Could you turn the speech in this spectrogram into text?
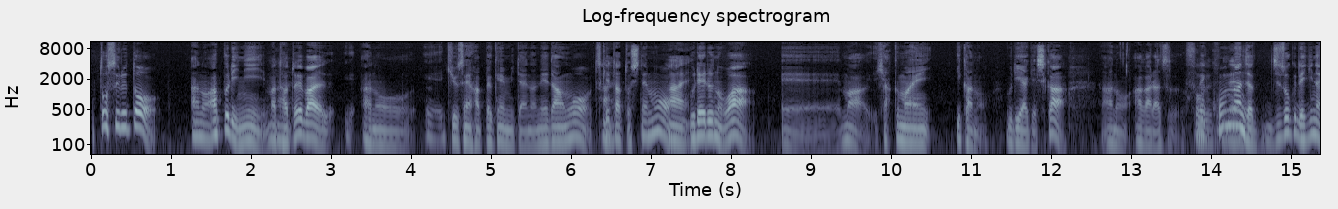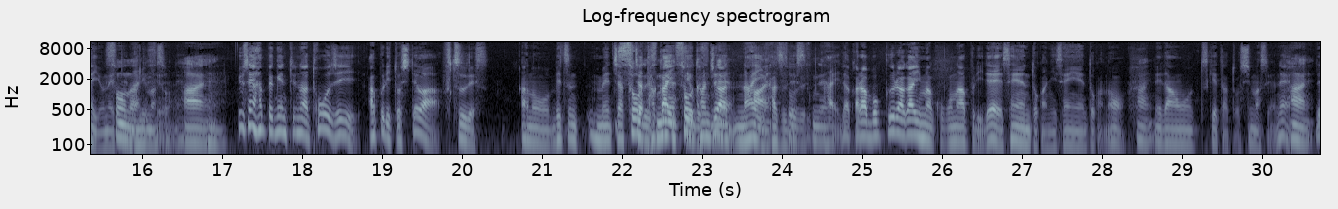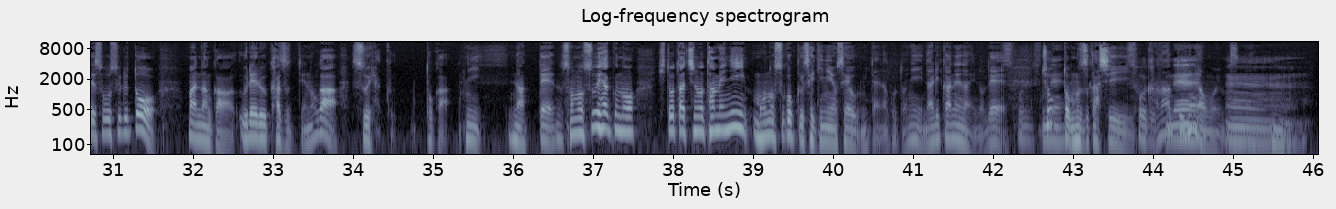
とするとあのアプリに、まあ、例えば、あの9800円みたいな値段をつけたとしても、はい。はい。売れるのは、えーまあ、100万円以下の売り上げしかあの上がらず。そうでこんなんじゃ持続できないよねってなりますすよ。ね。はい、9800円っていうのは当時アプリとしては普通ですあの別にめちゃくちゃ高いっていう感じはないはずです。ですね。はい。だから僕らが今ここのアプリで1000円とか2000円とかのはい。値段をつけたとしますよね、はい。でそうすると、まあ、なんか売れる数っていうのが数百とかになってその数百の人たちのためにものすごく責任を背負うみたいなことになりかねないのでね。ちょっと難しいかなというふうには思いますね。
